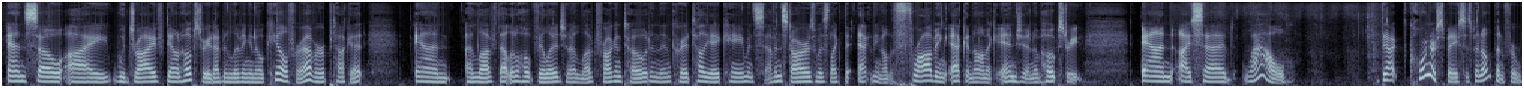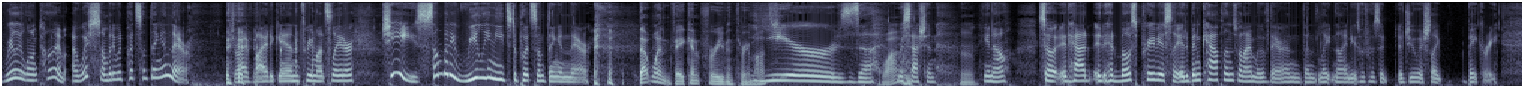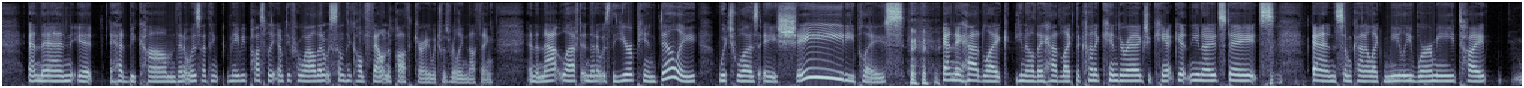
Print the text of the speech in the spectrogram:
And so I would drive down Hope Street. I'd been living in Oak Hill forever, Pawtucket. And I loved that little Hope Village, and I loved Frog and Toad. And then Crea Atelier came, and Seven Stars was like the you know the throbbing economic engine of Hope Street. And I said, "Wow, that corner space has been open for a really long time. I wish somebody would put something in there." Drive by it again three months later. Geez, somebody really needs to put something in there. that went vacant for even three months. Years. Wow. Recession. Hmm. You know. So it had it had most previously it had been Kaplan's when I moved there in the late '90s, which was a, a Jewish like bakery, and then it had become then it was I think maybe possibly empty for a while. Then it was something called Fountain Apothecary, which was really nothing, and then that left, and then it was the European Deli, which was a shady place, and they had like you know they had like the kind of Kinder eggs you can't get in the United States. and some kind of like mealy wormy type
